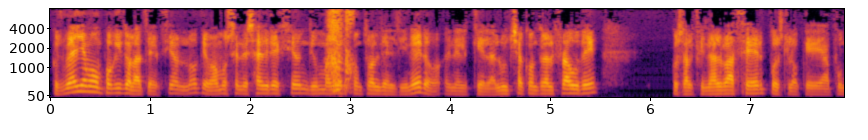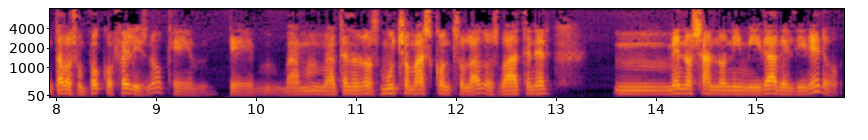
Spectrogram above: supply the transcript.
pues me ha llamado un poquito la atención, ¿no? Que vamos en esa dirección de un mayor control del dinero, en el que la lucha contra el fraude, pues al final va a hacer, pues lo que apuntabas un poco, Félix, ¿no? Que, va a tenernos mucho más controlados, va a tener mm, menos anonimidad del dinero.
